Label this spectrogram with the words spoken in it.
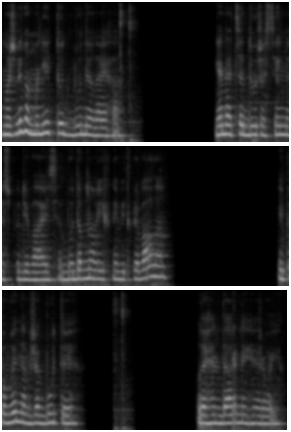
Можливо, мені тут буде лега. Я на це дуже сильно сподіваюся, бо давно їх не відкривала. І повинна вже бути легендарний герой.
